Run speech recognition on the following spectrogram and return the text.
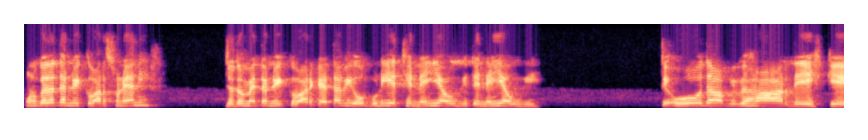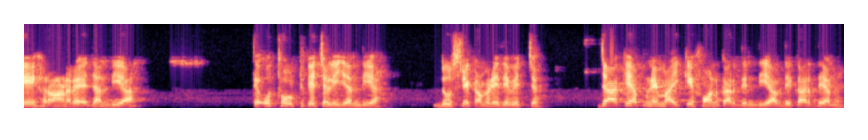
ਉਹਨੂੰ ਕਹਿੰਦਾ, ਤੈਨੂੰ ਇੱਕ ਵਾਰ ਸੁਣਿਆ ਨਹੀਂ ਜਦੋਂ ਮੈਂ ਤੈਨੂੰ ਇੱਕ ਵਾਰ ਕਹਿਤਾ ਵੀ ਉਹ ਬੁੜੀ ਇੱਥੇ ਨਹੀਂ ਆਊਗੀ ਤੇ ਨਹੀਂ ਆਊਗੀ, ਤੇ ਉਹਦਾ ਵਿਵਹਾਰ ਦੇਖ ਕੇ ਹੈਰਾਨ ਰਹਿ ਜਾਂਦੀ ਆ ਤੇ ਉੱਥੋਂ ਉੱਠ ਕੇ ਚਲੀ ਜਾਂਦੀ ਆ ਦੂਸਰੇ ਕਮਰੇ ਦੇ ਵਿੱਚ। ਜਾ ਕੇ ਆਪਣੇ ਮਾਈਕੇ ਫੋਨ ਕਰ ਦਿੰਦੀ ਆ ਆਪਦੇ ਘਰਦਿਆਂ ਨੂੰ।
